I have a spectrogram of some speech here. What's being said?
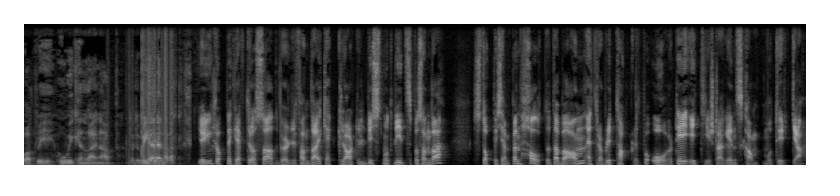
what we who we can line up the weekend. Jørgen Klopp bekrefter også at Virgil van Dijk er klar til dyst mot Leeds på søndag. Stoppekjempen haltet av banen etter å ha blitt taklet på overtid i tirsdagens kamp mot Tyrkia.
